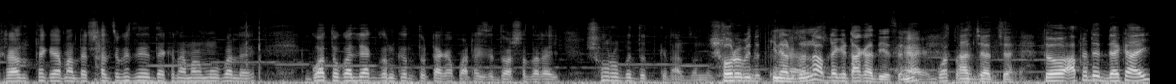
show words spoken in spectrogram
ফ্রান্স থেকে আমাদের সাহায্য করেছে। দেখেন আমার মোবাইলে গতকালই একজন কিন্তু টাকা পাঠাইছে দশ হাজার এই সৌর বিদ্যুৎ কেনার জন্য। সৌর বিদ্যুৎ কেনার জন্য হ্যাঁ, আপনাকে টাকা দিয়েছে না? হ্যাঁ, আচ্ছা আচ্ছা। তো আপনাদের দেখাই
